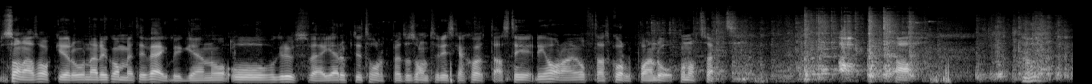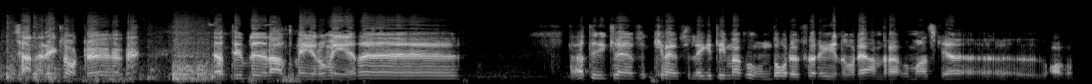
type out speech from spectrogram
sådana saker och när det kommer till vägbyggen och, och grusvägar upp till torpet och sånt hur det ska skötas. Det, det har han ju oftast koll på ändå på något sätt. ja. Ja, Sen är det klart eh, att det blir allt mer och mer eh, att det krävs, krävs legitimation både för det ena och det andra om man ska eh, ja,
